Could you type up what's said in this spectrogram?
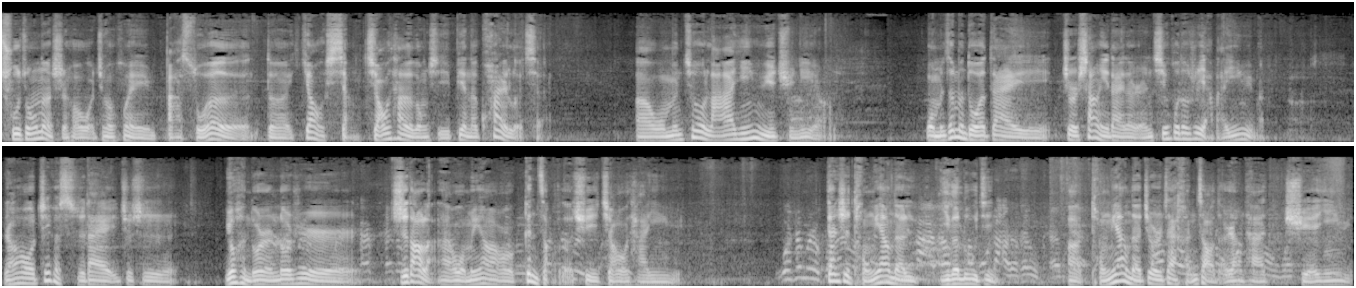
初衷的时候，我就会把所有的要想教他的东西变得快乐起来。啊，我们就拿英语举例啊，我们这么多代就是上一代的人几乎都是哑巴英语嘛，然后这个时代就是。有很多人都是知道了啊，我们要更早的去教他英语。但是同样的一个路径，啊，同样的就是在很早的让他学英语。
